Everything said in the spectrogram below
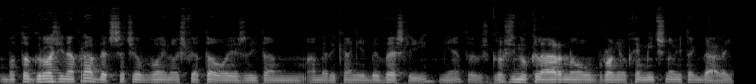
bo to grozi naprawdę trzecią wojną światową, jeżeli tam Amerykanie by weszli, nie? To już grozi nuklearną, bronią chemiczną i tak dalej.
